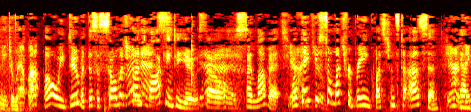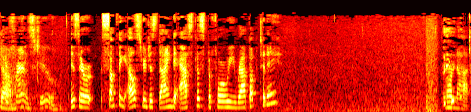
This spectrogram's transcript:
need to wrap up. Oh, we do, but this is so much fun talking to you. Yes. So I love it. Yeah, well, thank you so much for bringing questions to us. And Yeah, and, thank your um, friends too. Is there something else you're just dying to ask us before we wrap up today? Or not?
